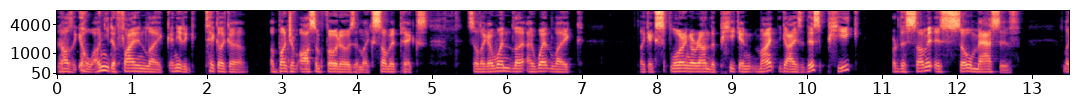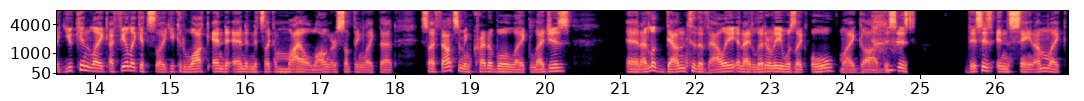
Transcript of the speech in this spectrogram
and I was like, "Yo, I need to find like I need to take like a a bunch of awesome photos and like summit pics." So like I went I went like like exploring around the peak, and my guys, this peak or the summit is so massive. Like you can like I feel like it's like you could walk end to end, and it's like a mile long or something like that. So I found some incredible like ledges. And I looked down into the valley and I literally was like, oh my God, this is this is insane. I'm like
